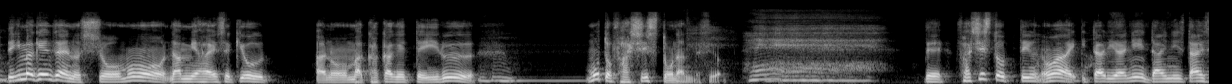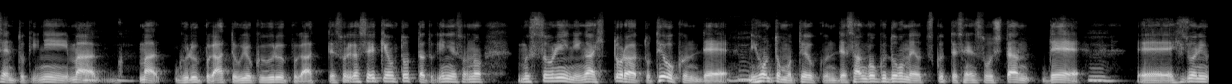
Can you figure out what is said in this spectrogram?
な。で、今現在の首相も難民排斥を、あの、まあ、掲げている、元ファシストなんですよ。で、ファシストっていうのは、イタリアに第二次大戦の時に、まあ、まあ、グループがあって、右翼グループがあって、それが政権を取った時に、そのムッソリーニがヒトラーと手を組んで、日本とも手を組んで、三国同盟を作って戦争したんで、えー非常に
